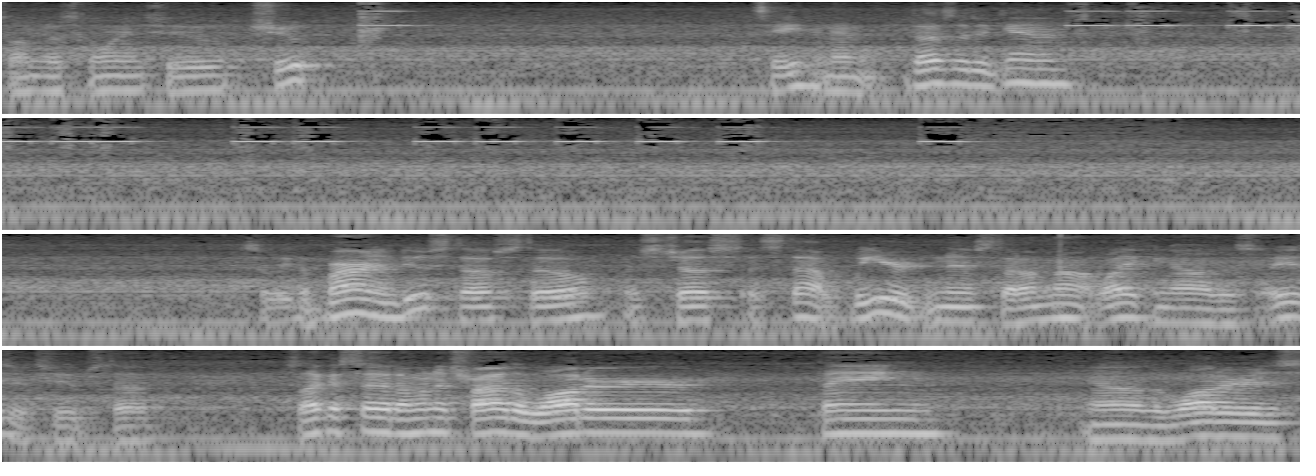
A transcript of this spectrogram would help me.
So I'm just going to shoot. See, and then it does it again. So we can burn and do stuff still. It's just, it's that weirdness that I'm not liking out of this laser tube stuff. So like I said, I'm going to try the water thing. You know, the water is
